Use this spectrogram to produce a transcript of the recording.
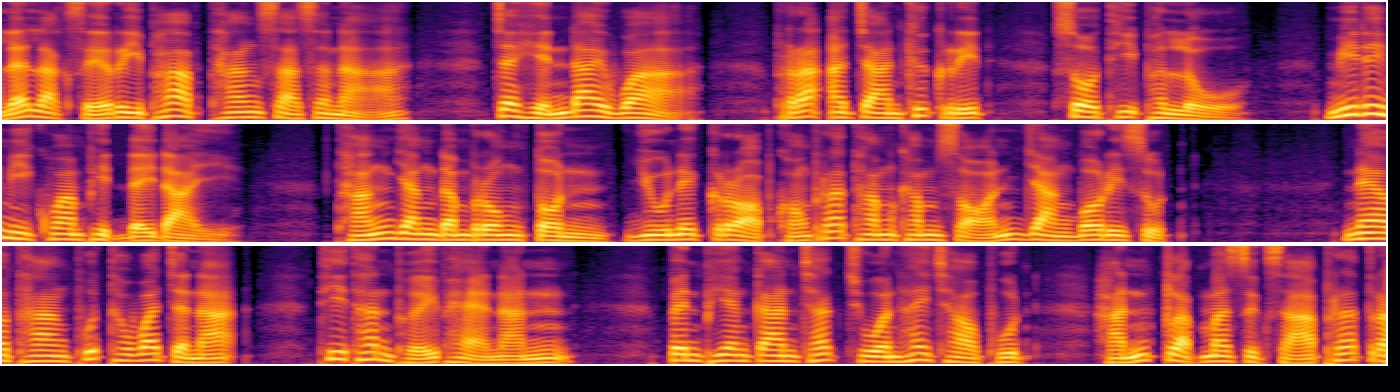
และหลักเสรีภาพทางศาสนา จะเห็นได้ว่า พระอาจารย์คึกฤทธิ์ โสธิพโลมิได้มีความผิดใด ๆ ทั้งยังดำรงตนอยู่ในกรอบของพระธรรมคำสอนอย่างบริสุทธิ์ แนวทางพุทธวจนะที่ท่านเผยแผ่นั้น เป็นเพียงการชักชวนให้ชาวพุทธ หันกลับมาศึกษาพระไตร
